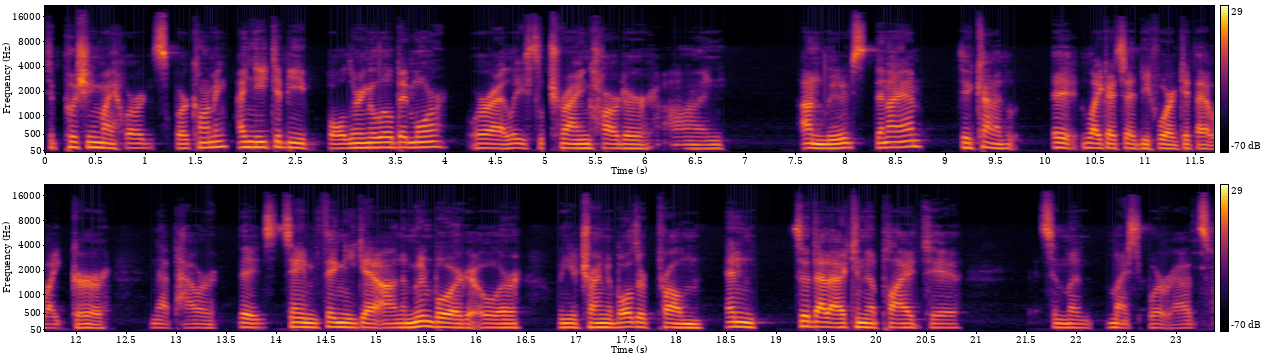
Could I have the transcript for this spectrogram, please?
to pushing my hard sport climbing. I need to be bouldering a little bit more, or at least trying harder on on moves than I am to kind of, eh, it, like I said before, get that like gur and that power. The same thing you get on a moonboard or when you're trying a boulder problem, and so that I can apply to some of my sport routes.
